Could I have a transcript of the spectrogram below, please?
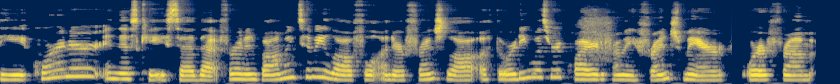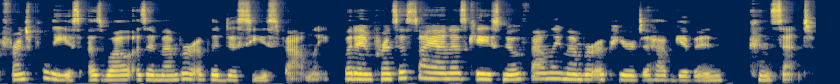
the coroner in this case said that for an embalming to be lawful under French law, authority was required from a French mayor or from French police as well as a member of the deceased family. But in Princess Diana's case, no family member appeared to have given consent.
